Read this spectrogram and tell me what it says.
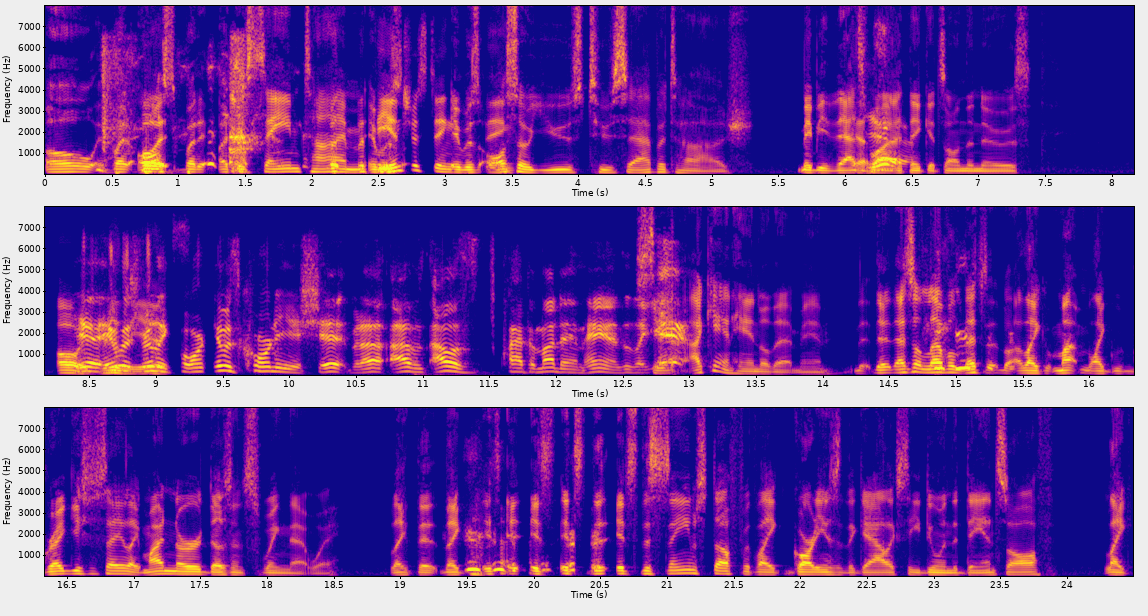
Oh, but also, but at the same time, but, but it was interesting. It was thing. also used to sabotage. Maybe that's yeah. why I think it's on the nose. Oh, yeah, it, really it was really corny. It was corny as shit, but I, I was I was clapping my damn hands. I was like, See, yeah, I can't handle that, man. That's a level. That's like my like Greg used to say. Like my nerd doesn't swing that way. Like the like it's it's it's the, it's the same stuff with like Guardians of the Galaxy doing the dance off. Like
